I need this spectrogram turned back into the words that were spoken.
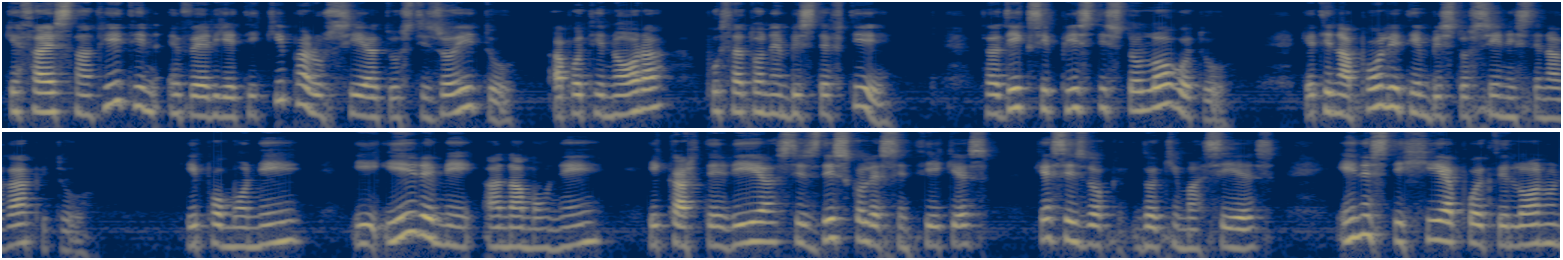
και θα αισθανθεί την ευεργετική παρουσία του στη ζωή του από την ώρα που θα τον εμπιστευτεί. Θα δείξει πίστη στο λόγο του και την απόλυτη εμπιστοσύνη στην αγάπη του. Υπομονή, η ήρεμη αναμονή, η καρτερία στις δύσκολες συνθήκες και στις δοκιμασίες είναι στοιχεία που εκδηλώνουν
